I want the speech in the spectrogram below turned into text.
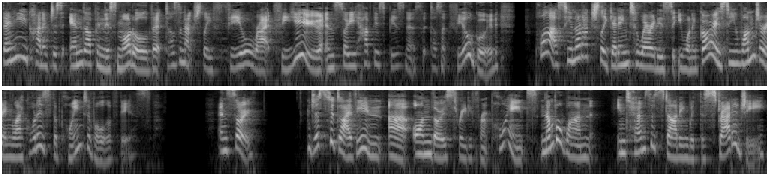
then you kind of just end up in this model that doesn't actually feel right for you. And so you have this business that doesn't feel good. Plus, you're not actually getting to where it is that you want to go. So you're wondering, like, what is the point of all of this? And so, just to dive in uh, on those three different points, number one, in terms of starting with the strategy,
